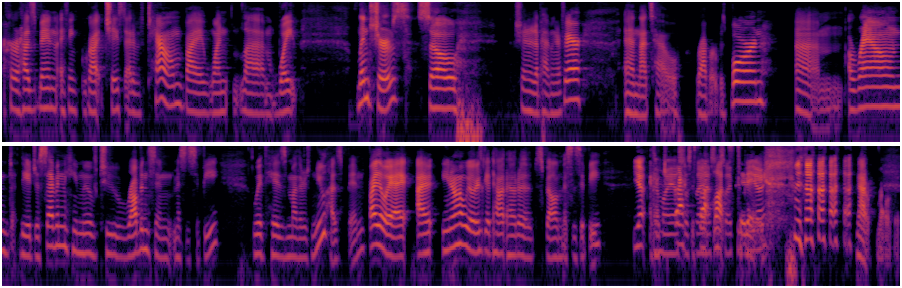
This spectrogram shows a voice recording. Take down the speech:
Her husband, I think, got chased out of town by one um, white lynchers. So she ended up having an affair, and that's how Robert was born. Um, around the age of seven, he moved to Robinson, Mississippi, with his mother's new husband. By the way, I, I you know how we always get taught how to spell Mississippi? yeah. I M I S practice that lots S I P P I. Not relevant.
